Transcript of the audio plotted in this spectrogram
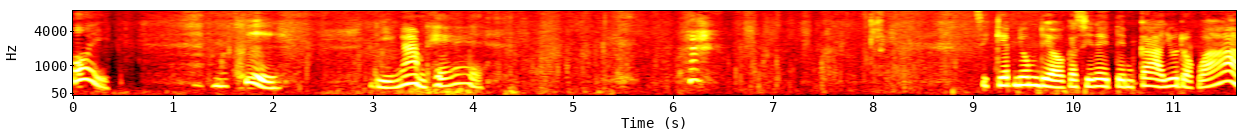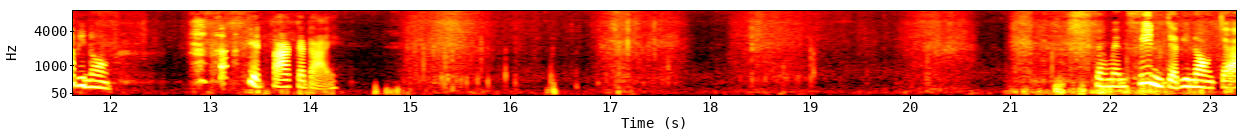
เฮ้ยมาคือ ดีงามแท้ สิเก็บยุ่มเดียวก็สิได้เต็มก้าอยู่ดอกว่าพี่น้องเห็ดปลากระไดจังแมนฟินจ้ะพี่น้องจ้ะ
